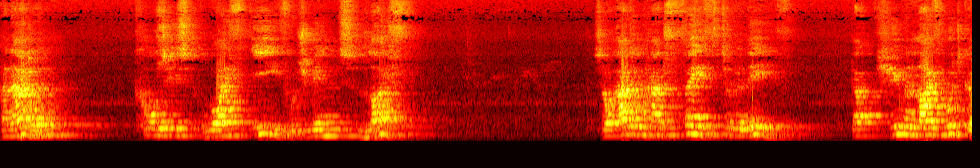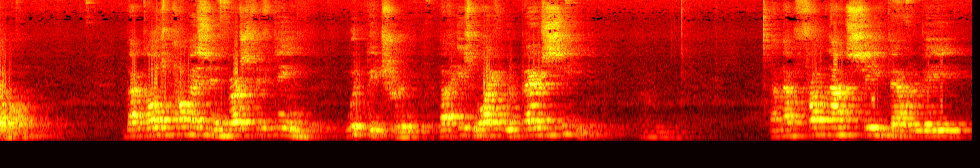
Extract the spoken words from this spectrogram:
And Adam calls his wife Eve, which means life. So Adam had faith to believe that human life would go on, that God's promise in verse 15 would be true, that his wife would bear seed. And that from that seed there would be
